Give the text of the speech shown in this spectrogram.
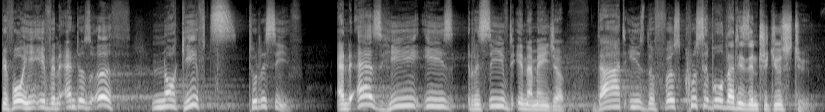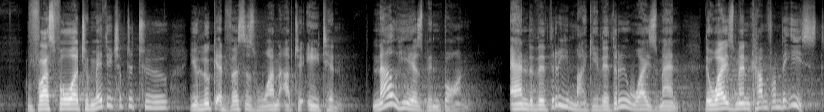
Before he even enters earth, no gifts to receive. And as he is received in a manger, that is the first crucible that is introduced to. Fast forward to Matthew chapter 2, you look at verses 1 up to 18. Now he has been born. And the three magi, the three wise men, the wise men come from the east.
